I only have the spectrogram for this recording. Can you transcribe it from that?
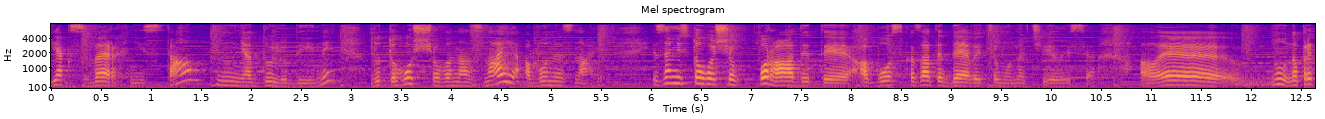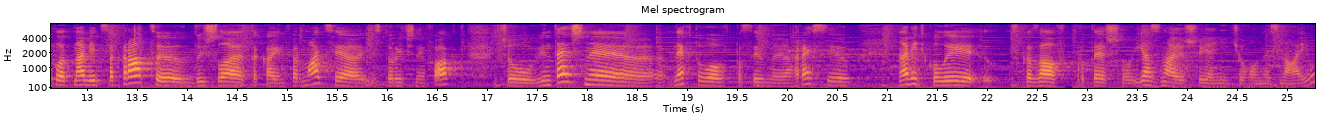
як зверхній ставлення до людини, до того, що вона знає або не знає. І замість того, щоб порадити або сказати, де ви цьому навчилися. Але, ну, наприклад, навіть Сократ е, дійшла така інформація, історичний факт, що він теж не нехтував пасивною агресією, навіть коли сказав про те, що я знаю, що я нічого не знаю,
